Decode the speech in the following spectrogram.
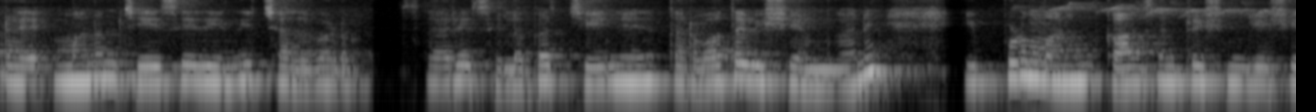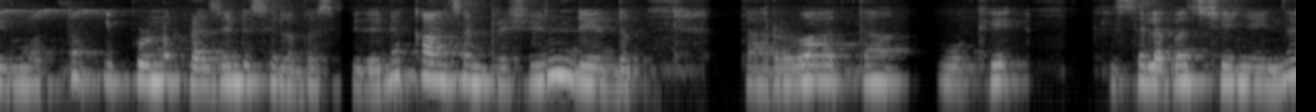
ప్రయ మనం చేసేది ఏంది? చదవడం. సరే సిలబస్ చేంజ్ అయిన తర్వాత విషయం కానీ ఇప్పుడు మనం కాన్సన్ట్రేషన్ చేసేది మొత్తం ఇప్పుడున్న ప్రజెంట్ సిలబస్ మీదనే కాన్సన్ట్రేషన్ చేద్దాం. తర్వాత ఓకే సిలబస్ చేంజ్ అయిందో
